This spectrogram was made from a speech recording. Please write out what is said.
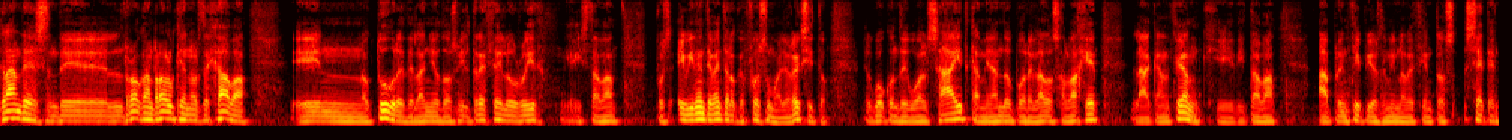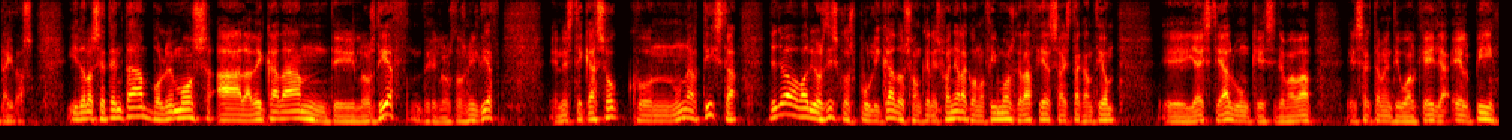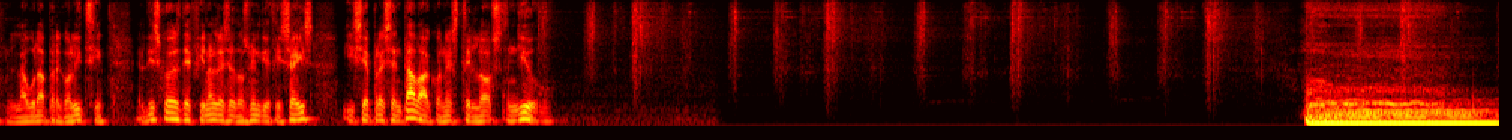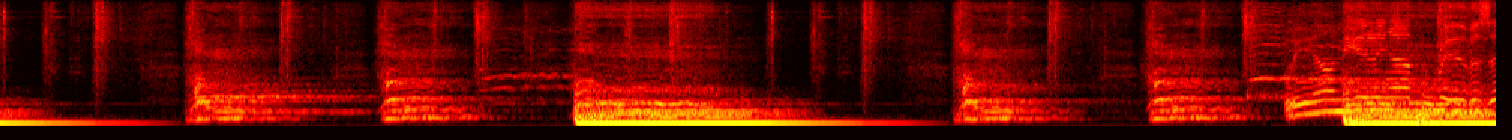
grandes del rock and roll que nos dejaba en octubre del año 2013, Lou Reed, y ahí estaba, pues evidentemente lo que fue su mayor éxito, el Walk on the Wall Side, caminando por el lado salvaje, la canción que editaba a principios de 1972. Y de los 70 volvemos a la década de los 10, de los 2010. En este caso, con un artista, ya llevaba varios discos publicados, aunque en España la conocimos gracias a esta canción eh, y a este álbum que se llamaba exactamente igual que ella, LP, Laura Pergolizzi. El disco es de finales de 2016 y se presentaba con este Lost You.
